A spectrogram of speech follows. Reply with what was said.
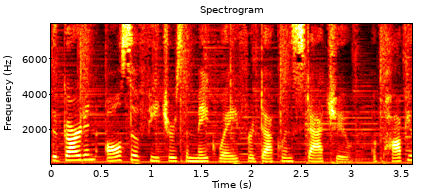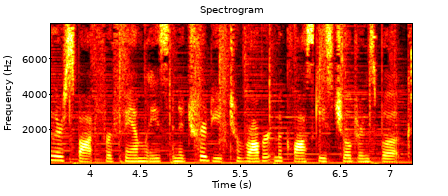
The garden also features the Make Way for Ducklings statue, a popular spot for families and a tribute to Robert McCloskey's children's book.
